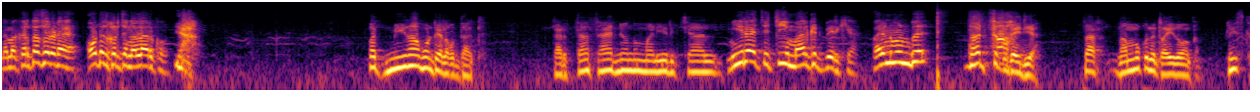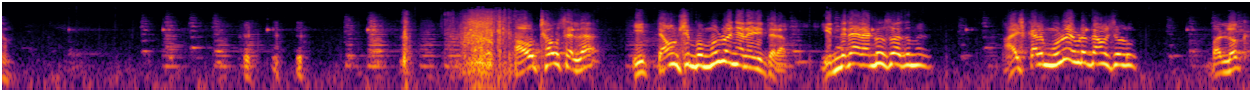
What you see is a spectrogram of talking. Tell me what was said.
நம்ம கர்த்தாசரோட ஹோட்டல் கிடைச்சா நல்லா இருக்கும் yeah but Meera won't allow that Kartha സാറിനെ ഒന്നും മണിയടിച്ചാൽ மீரா சச்சி மார்க்கெட் போயிருக்கியா வரணும் முன்பு that's a good idea sir നമുക്കൊന്ന് ട്രൈ ചെയ്ത് നോക്കാം പ്ലീസ് കം ഔട്ട് ഹൗസ് അല്ല ഈ ടൗൺഷിപ്പ് മുഴുവൻ ഞാൻ എഴുതിത്തരാം എന്തിനാ രണ്ടു ദിവസം ആക്കുന്നത് ആയുഷ്കാലം മുഴുവൻ ഇവിടെ താമസിച്ചുള്ളൂ but look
